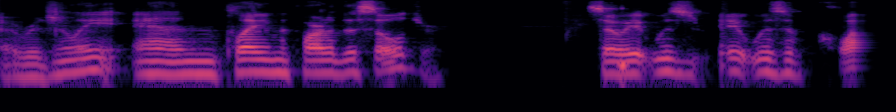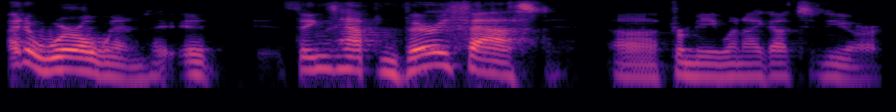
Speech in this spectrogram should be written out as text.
originally and playing the part of the soldier. So it was it was a quite a whirlwind. It things happened very fast uh, for me when I got to New York.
